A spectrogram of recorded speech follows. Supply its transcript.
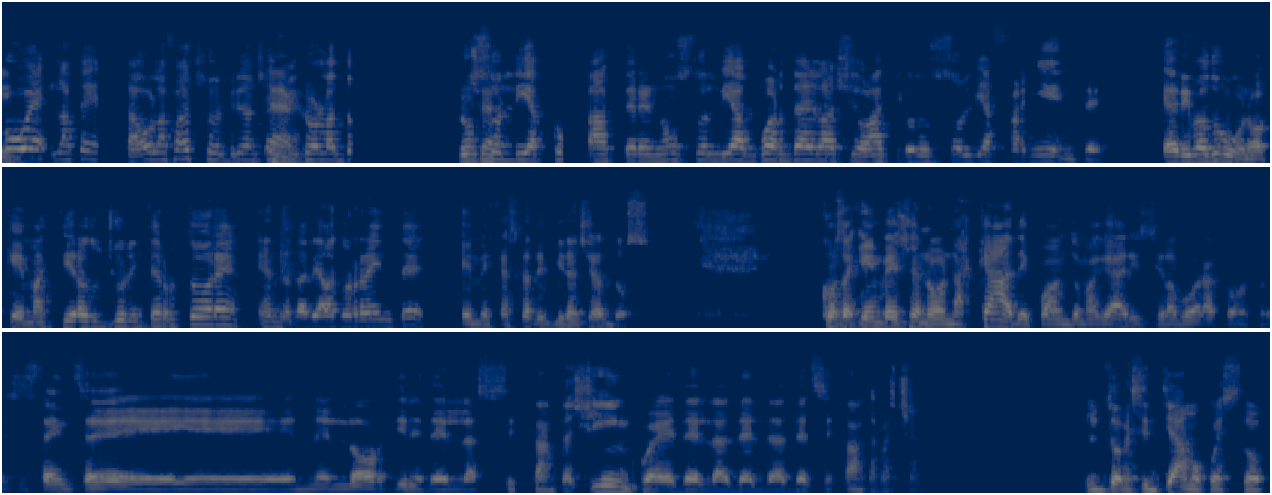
Due, la testa o la faccio del bilanciere certo. micro là non certo. sto lì a combattere, non sto lì a guardare l'acido lattico, non sto lì a fare niente. È arrivato uno che mi ha tirato giù l'interruttore, è andata via la corrente e mi è cascato il bilanciere addosso. Cosa che invece non accade quando magari si lavora con resistenze nell'ordine del 75, del, del, del 70%. Dove sentiamo questo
